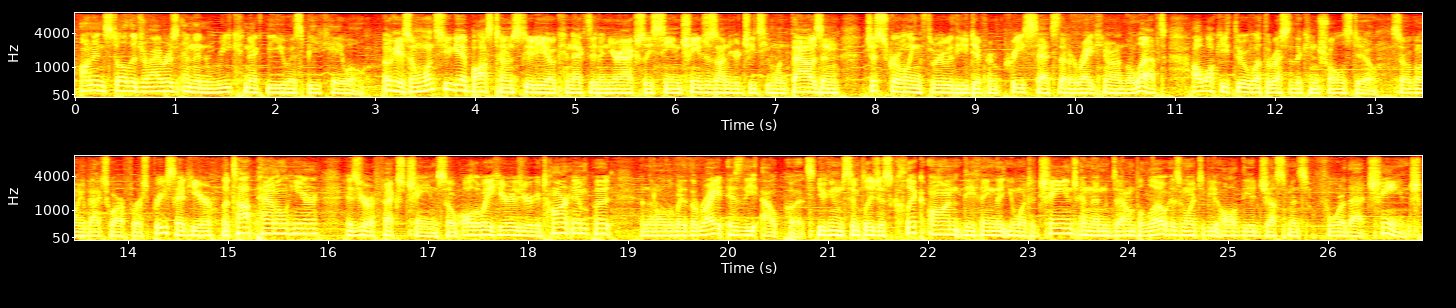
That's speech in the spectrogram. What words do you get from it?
uninstall the drivers and then reconnect the USB cable. Okay, so once you get Boss Tone Studio connected and you're actually seeing changes on your GT1000, just scrolling through the different presets that are right here on the left, I'll walk you through what the rest of the controls do. So going back to our first preset here, the top panel here is your effects chain. So all the way here is your guitar input, and then all the way to the right is the outputs. You can simply just click on the thing that you want to change, and then down below is going to be all the adjustments for that change.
